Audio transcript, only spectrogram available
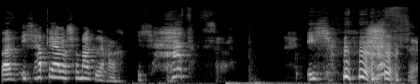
was, ich habe ja aber schon mal gesagt, ich hasse Ich hasse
